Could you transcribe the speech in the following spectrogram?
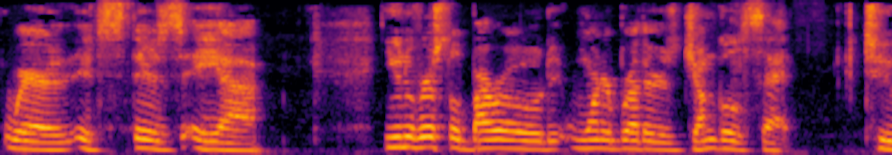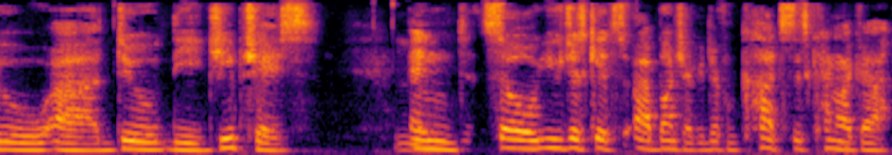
where it's there's a uh, Universal borrowed Warner Brothers jungle set to uh, do the Jeep chase. And so you just get a bunch of different cuts. It's kind of like a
